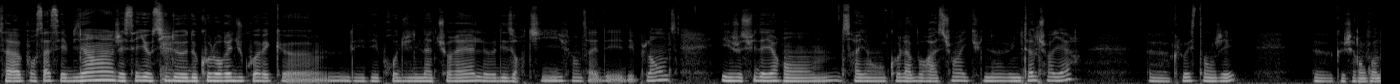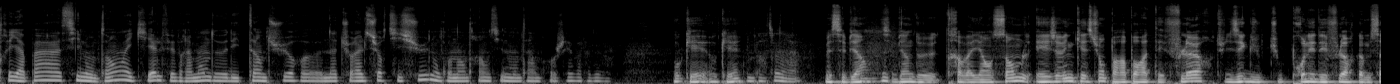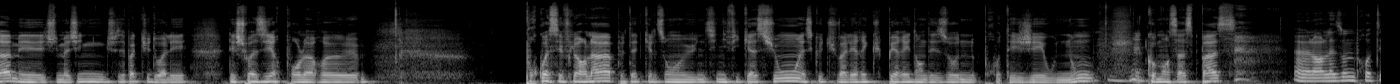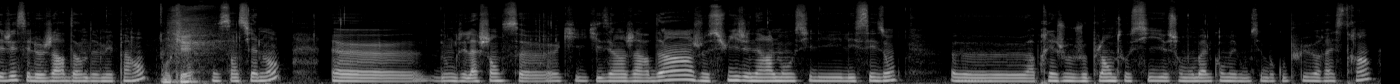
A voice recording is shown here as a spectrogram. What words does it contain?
ça, pour ça, c'est bien. J'essaye aussi de, colorer du coup avec euh, des, produits naturels, euh, des orties, des, plantes. Et je suis d'ailleurs en, en collaboration avec une, teinturière, euh, Chloé Stanger, que j'ai rencontrée il n'y a pas si longtemps et qui, elle, fait vraiment de- des teintures naturelles sur tissu. Donc on est en train aussi de monter un projet voilà, de, Ok, ok. en partenariat. Mais c'est bien, c'est bien de travailler ensemble. Et j'avais une question par rapport à tes fleurs. Tu disais que tu prenais des fleurs comme ça, mais j'imagine, je sais pas, que tu dois les, les choisir pour leur. euh, Pourquoi ces fleurs-là? Peut-être qu'elles ont une signification. Est-ce que tu vas les récupérer dans des zones protégées ou non? Comment ça se passe? Euh, Alors la zone protégée, c'est le jardin de mes parents. Ok, essentiellement. Euh, donc j'ai la chance euh, qu'ils aient un jardin. Je suis généralement aussi les, les saisons. Euh, après, je, je plante aussi sur mon balcon, mais bon, c'est beaucoup plus restreint.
